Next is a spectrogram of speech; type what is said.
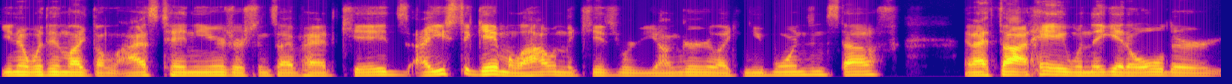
you know, within like the last 10 years or since I've had kids, I used to game a lot when the kids were younger, like newborns and stuff. And I thought, hey, when they get older,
